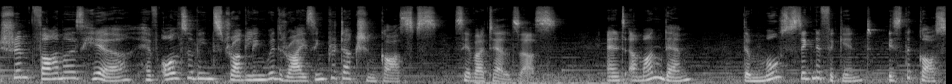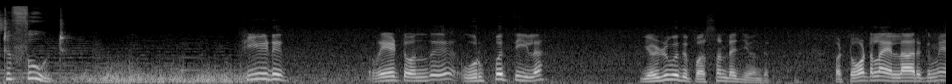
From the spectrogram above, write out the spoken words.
Shrimp farmers here have also been struggling with rising production costs, Siva tells us. And among them, the most significant is the cost of food. Feed rate வந்து உற்பத்தியில் எழுபது பர்சன்டேஜ் வந்துடும் இப்போ டோட்டலாக எல்லாருக்குமே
